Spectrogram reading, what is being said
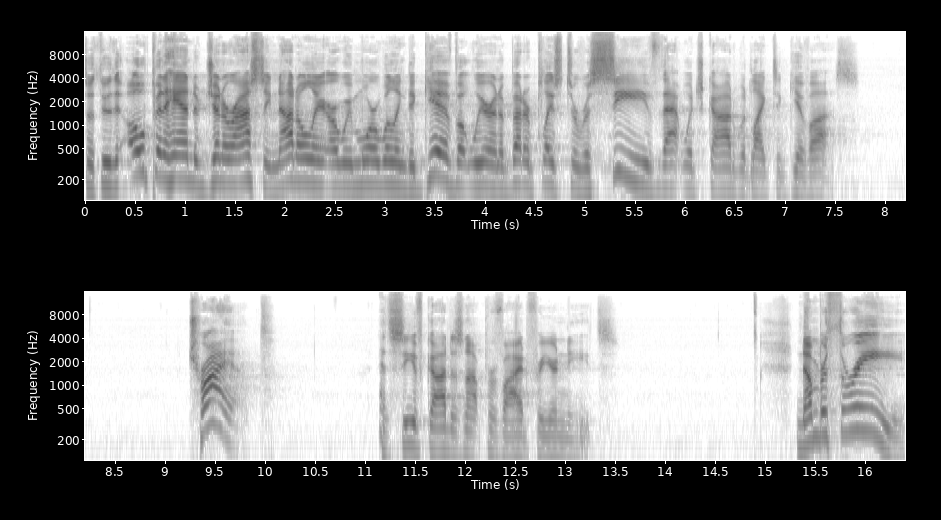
so, through the open hand of generosity, not only are we more willing to give, but we are in a better place to receive that which God would like to give us. Try it and see if God does not provide for your needs. Number three,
